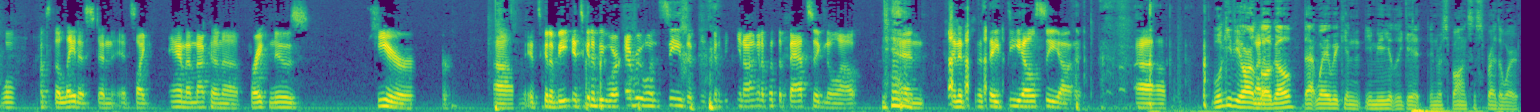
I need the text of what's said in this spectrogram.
what's the latest? And it's like, and I'm not going to break news here. Um, it's gonna be it's gonna be where everyone sees it. It's gonna be you know I'm gonna put the bat signal out and and it's gonna say DLC on it. Uh, We'll give you our But- logo. That way, we can immediately get in response and spread the word.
